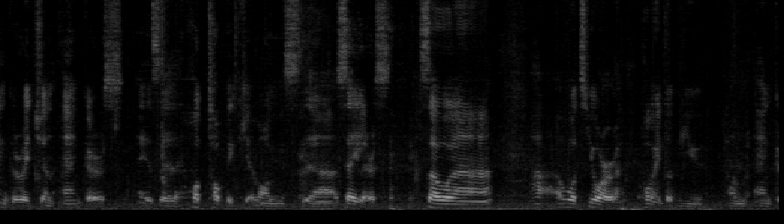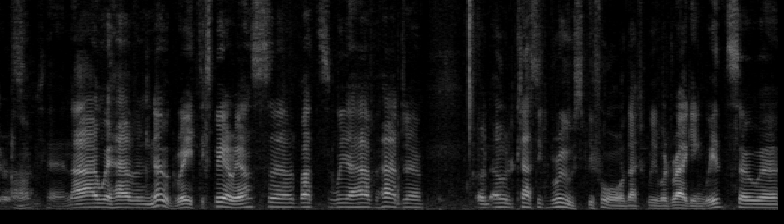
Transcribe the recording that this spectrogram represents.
Anchorage and anchors is a hot topic amongst uh, sailors. so, uh, what's your point of view on anchors? Okay, now we have no great experience, uh, but we have had uh, an old classic Bruce before that we were dragging with. So uh,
